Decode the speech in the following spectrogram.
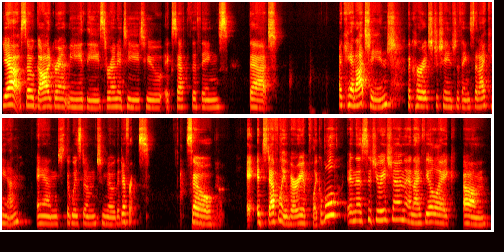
yeah so god grant me the serenity to accept the things that i cannot change the courage to change the things that i can and the wisdom to know the difference so it's definitely very applicable in this situation. And I feel like um,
